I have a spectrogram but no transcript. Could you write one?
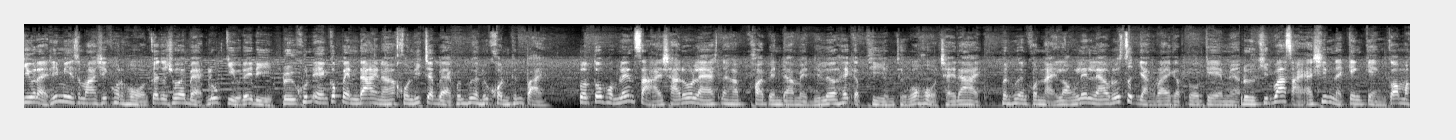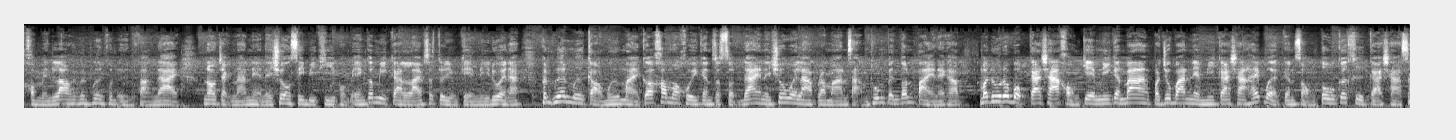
กิลไหนที่มีสมาชิกโหดๆก็จะช่วยแบกลูกกิลด์ได้ดี หรือคุณเองก็เป็นได้นะ คนที่จะแบกเพื่อนๆทุกคนขึ้นไป ส่วนตัวผมเล่นสาย Shadow Lash นะครับ คอยเป็นดาเมจดีลเลอร์ให้กับทีม ถือว่าโหดใช้ได้ เพื่อนๆ คนไหนลองเล่นแล้วรู้สึกอย่างไรกับตัวเกมเนี่ย หรือคิดว่าสายอาชีพไหนเก่งๆ ก็มาคอมเมนต์เล่าให้เพื่อนๆ คนอื่นฟังได้ นอกจากนั้นเนี่ยในช่วง CBT ผมเองก็มีการไลฟ์สตรีมเกมนี้ด้วยนะ เพื่อนๆ มือเก่ามือใหม่ก็เข้ามาคุยกันสดๆ ได้ในช่วงเวลาประมาณ3ามทุ่มเป็นต้นไปนะครับ มาดูระบบกาชาของเกมนี้กันบ้าง ปัจจุบันเนี่ยมีกาชาให้เปิดกัน 2 ตู้ก็คือกาชาส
